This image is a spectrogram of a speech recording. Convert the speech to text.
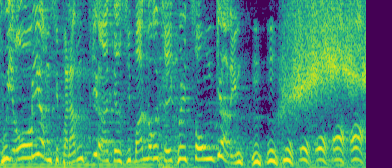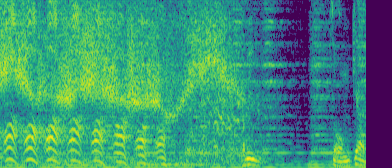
这位欧阳不是别人，这就是万恶的罪魁总囝人。什么？总囝人？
